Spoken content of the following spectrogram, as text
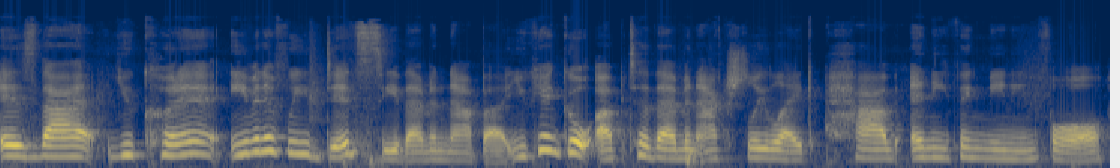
is that you couldn't even if we did see them in Napa, you can't go up to them and actually like have anything meaningful.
